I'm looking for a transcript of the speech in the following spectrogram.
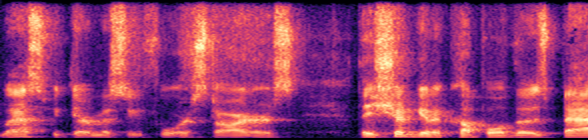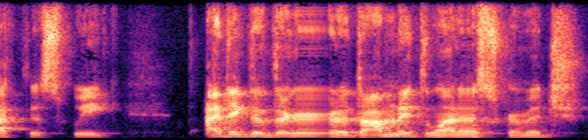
last week, they were missing four starters. They should get a couple of those back this week. I think that they're going to dominate the line of scrimmage.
